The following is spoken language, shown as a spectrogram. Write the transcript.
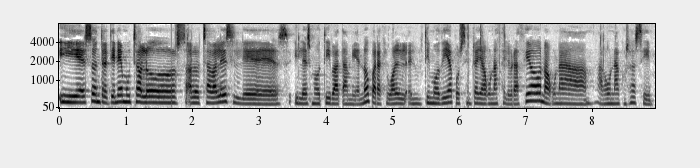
y eso entretiene mucho a los a los chavales y les y les motiva también no para que igual el, último día pues siempre haya alguna celebración alguna alguna cosa así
